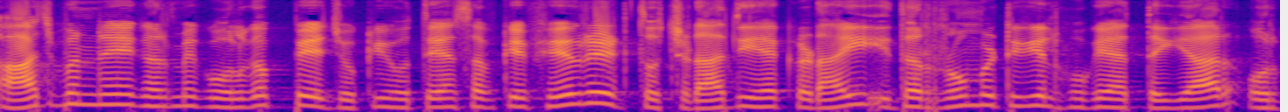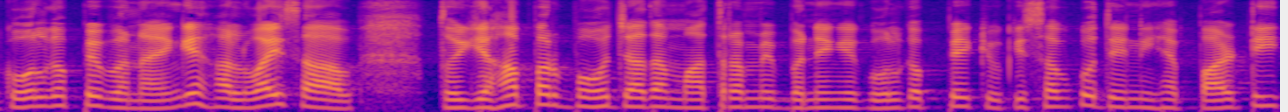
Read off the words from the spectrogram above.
आज बन रहे हैं घर में गोलगप्पे, जो कि होते हैं सबके फेवरेट तो चढ़ा दी है कढ़ाई। इधर रॉ मटेरियल हो गया है तैयार और गोलगप्पे बनाएँगे हलवाई साहब। तो यहाँ पर बहुत ज़्यादा मात्रा में बनेंगे गोलगप्पे, क्योंकि सबको देनी है पार्टी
